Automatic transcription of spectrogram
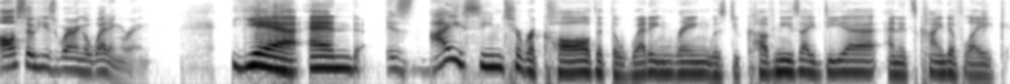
Also, he's wearing a wedding ring. yeah, and Is I seem to recall that the wedding ring was Duchovny's idea, and it's kind of like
